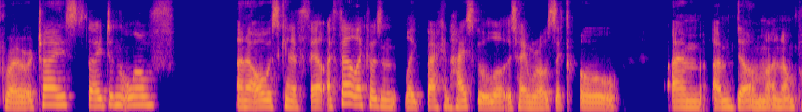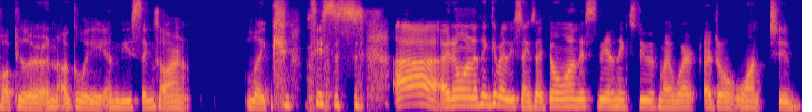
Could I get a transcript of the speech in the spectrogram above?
prioritized that I didn't love, and I always kind of felt I felt like I was in, like back in high school a lot of the time where I was like, "Oh, I'm I'm dumb and unpopular and ugly, and these things aren't like this is ah i don't want to think about these things. I don't want this to be anything to do with my work. I don't want to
